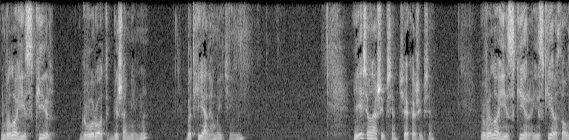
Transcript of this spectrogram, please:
вело гискир гвурот гешамим, батхият гамайтим. Если он ошибся, человек ошибся, вело гискир, гискир, слово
